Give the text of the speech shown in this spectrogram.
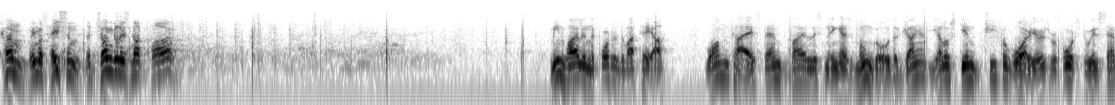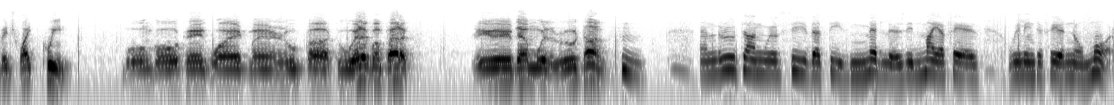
Come, we must hasten. The jungle is not far. Meanwhile, in the quarters of Atea, Wong Tai stands by listening as Mungo, the giant yellow-skinned chief of warriors, reports to his savage white queen. Mungo take white man Luka to elephant paddock. Leave them with Rutang. Hmm. And Rutang will see that these meddlers in my affairs will interfere no more.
